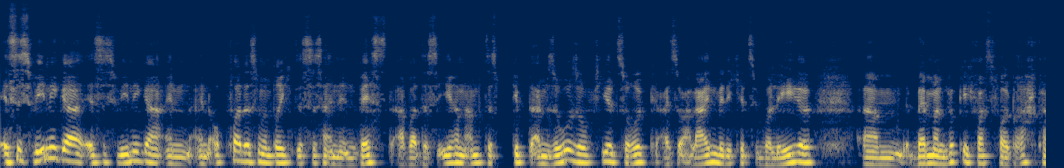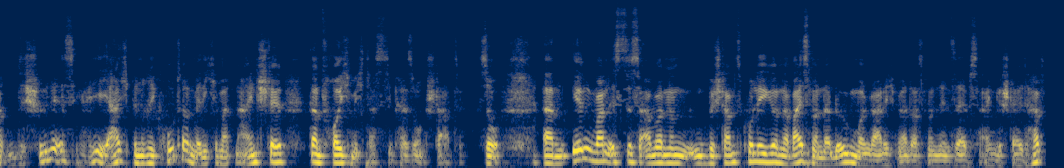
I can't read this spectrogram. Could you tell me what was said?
es ist weniger, es ist weniger ein, ein Opfer, das man bringt, es ist ein Invest, aber das Ehrenamt, das gibt einem so, so viel zurück. Also allein, wenn ich jetzt überlege, ähm, wenn man wirklich was vollbracht hat. Und das Schöne ist, ja, ich bin Recruiter und wenn ich jemanden einstelle, dann freue ich mich, dass die Person startet. So, ähm, irgendwann ist es aber ein Bestandskollege und da weiß man dann irgendwann gar nicht mehr, dass man den selbst eingestellt hat.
